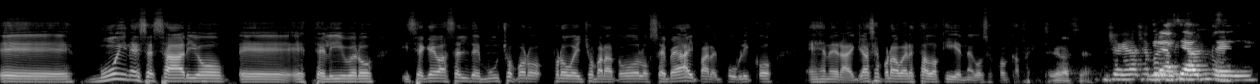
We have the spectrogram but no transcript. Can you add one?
Eh, muy necesario eh, este libro y sé que va a ser de mucho provecho para todos los CPA y para el público en general. Gracias por haber estado aquí en Negocios con Café. Muchas gracias. Muchas gracias por gracias a ustedes.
